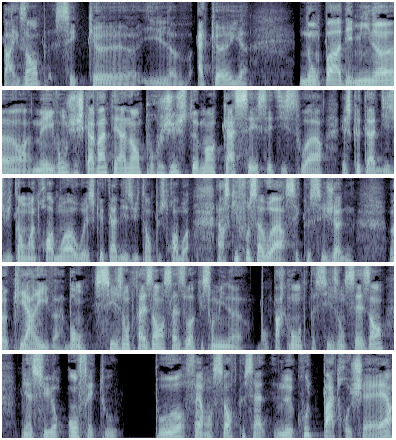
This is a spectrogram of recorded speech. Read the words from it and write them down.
par exemple, c'est que il accueille non pas des mineurs, mais ils vont jusqu'à 21 ans pour justement casser cette histoire. Est-ce que tu as 18 ans moins 3 mois ou est-ce que tu as 18 ans plus 3 mois? Alors ce qu'il faut savoir, c'est que ces jeunes euh, qui arrivent, bon, s'ils ont 13 ans, ça se voit qu'ils sont mineurs. Bon, par contre, s'ils ont 16 ans, bien sûr, on fait tout pour faire en sorte que ça ne coûte pas trop cher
